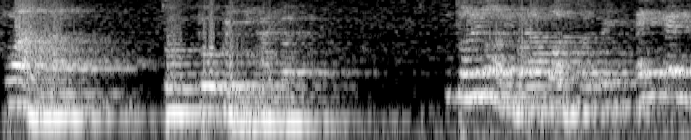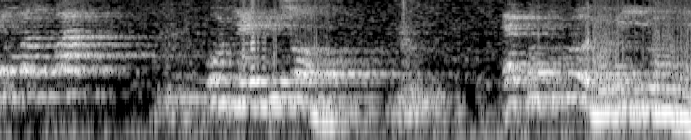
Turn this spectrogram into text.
fún àwọn tó tó pè ní kájọ nítorí náà ni bọ̀dà paul sọ pé ẹnikẹ́ni tó bá ń wá oyè bíṣọ̀bù ẹgbẹ́ tó kúrò lórí oyè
